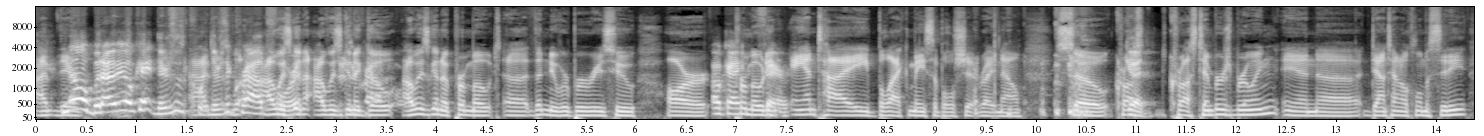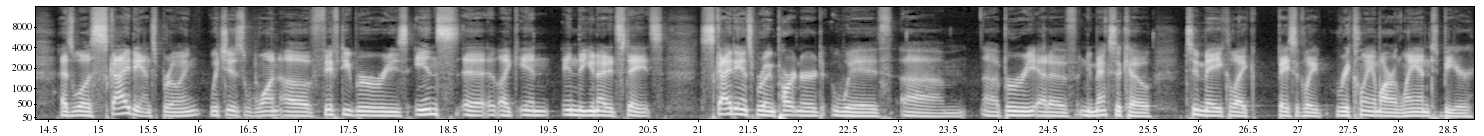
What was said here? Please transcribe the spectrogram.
I'm there. No, but I, okay, there's a I- there's a crowd. I was for gonna it. I was There's gonna go I was gonna promote uh, the newer breweries who are Okay, promoting fair. anti Black Mesa bullshit right now. So cross Good. Cross Timbers Brewing in uh, downtown Oklahoma City, as well as Skydance Brewing, which is one of 50 breweries in uh, like in in the United States. Skydance Brewing partnered with um, a brewery out of New Mexico to make like basically reclaim our land beer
